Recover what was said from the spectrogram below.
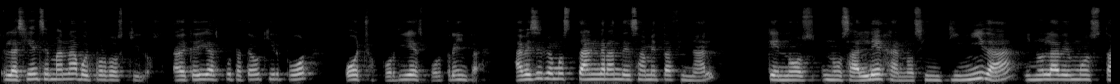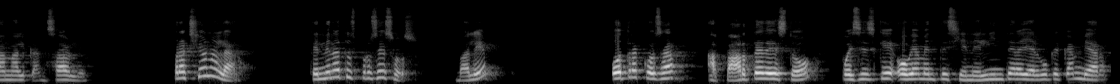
La siguiente semana voy por 2 kilos. A ver, que digas, puta, tengo que ir por 8, por 10, por 30. A veces vemos tan grande esa meta final que nos, nos aleja, nos intimida y no la vemos tan alcanzable fraccionala, genera tus procesos, ¿vale? Otra cosa, aparte de esto, pues es que obviamente si en el Inter hay algo que cambiar,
